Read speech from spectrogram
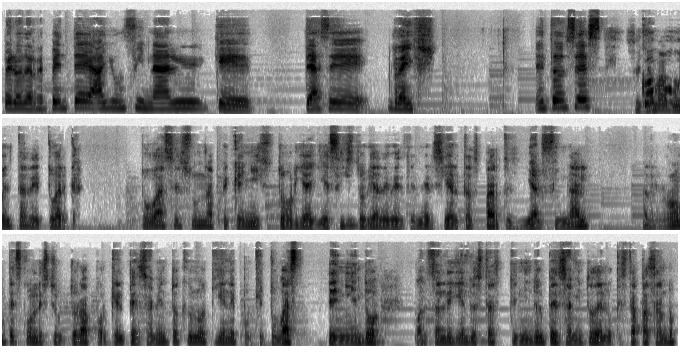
pero de repente hay un final que te hace reír. Entonces, se llama vuelta de tuerca. Tú haces una pequeña historia y esa historia debe tener ciertas partes y al final rompes con la estructura porque el pensamiento que uno tiene, porque tú vas teniendo, cuando estás leyendo, estás teniendo el pensamiento de lo que está pasando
